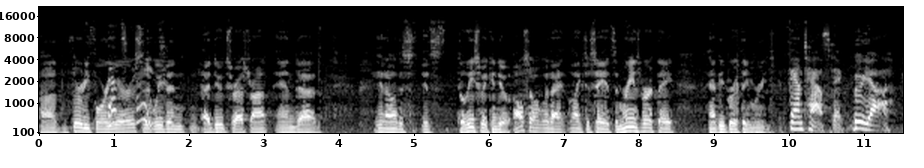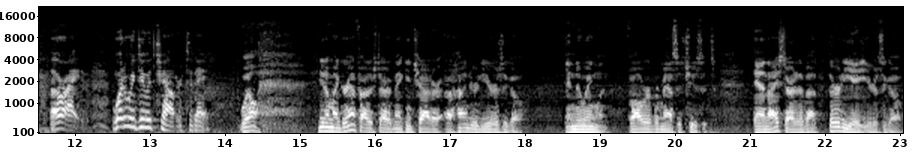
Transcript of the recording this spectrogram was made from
uh, the 34 That's years great. that we've been at Duke's Restaurant, and uh, you know, this it's the least we can do. Also, what I like to say, it's the Marines' birthday. Happy birthday, Marines! Fantastic. Booyah. All right. What do we do with chowder today? Well, you know, my grandfather started making chowder a hundred years ago in New England, Fall River, Massachusetts, and I started about 38 years ago.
